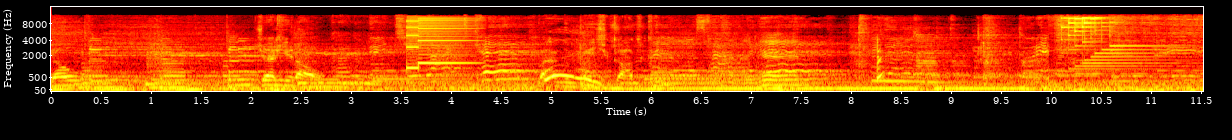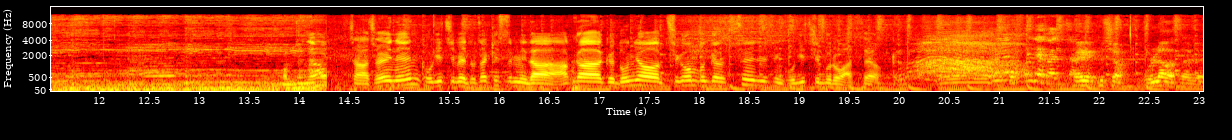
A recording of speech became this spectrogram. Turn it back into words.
yo. Check it out. 빨간 빛이 가 자, 저희는 고깃집에 도착했습니다. 아까 그 농협 직원분께서 추천해주신 고깃집으로 왔어요. 네 그쵸 올라가서 할래요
